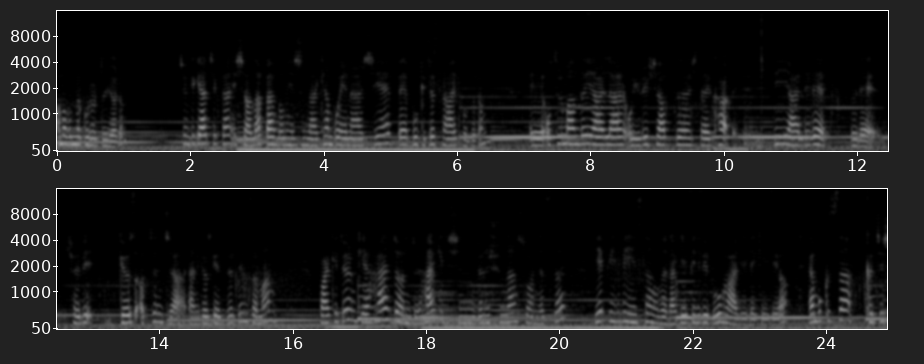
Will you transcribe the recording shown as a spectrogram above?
Ama bununla gurur duyuyorum. Çünkü gerçekten inşallah ben de onun yaşındayken bu enerjiye ve bu güce sahip olurum. E, o yerler, o yürüyüş yaptığı, işte ka, e, gittiği yerlere böyle şöyle bir göz atınca, yani göz gezdirdiğim zaman fark ediyorum ki her döndüğü, her gidişinin dönüşünden sonrası yepyeni bir insan olarak, yepyeni bir ruh haliyle geliyor. Yani bu kısa kaçış,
